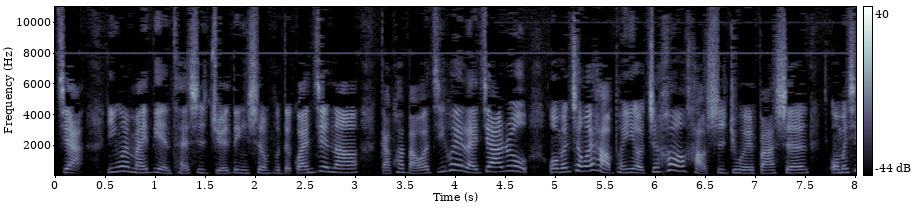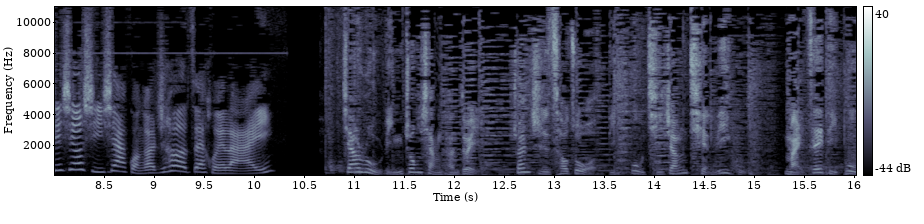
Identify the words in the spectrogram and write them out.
价，因为买点才是决定胜负的关键呢。赶快把握机会来加入，我们成为好朋友之后，好事就会发生。我们先休息一下广告，之后再回来。加入林钟祥团队，专职操作底部起涨潜力股，买在底部，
